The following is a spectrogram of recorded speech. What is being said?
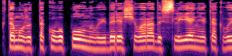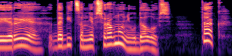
К тому же такого полного и дарящего радость слияния, как в Эйре, добиться мне все равно не удалось. Так,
